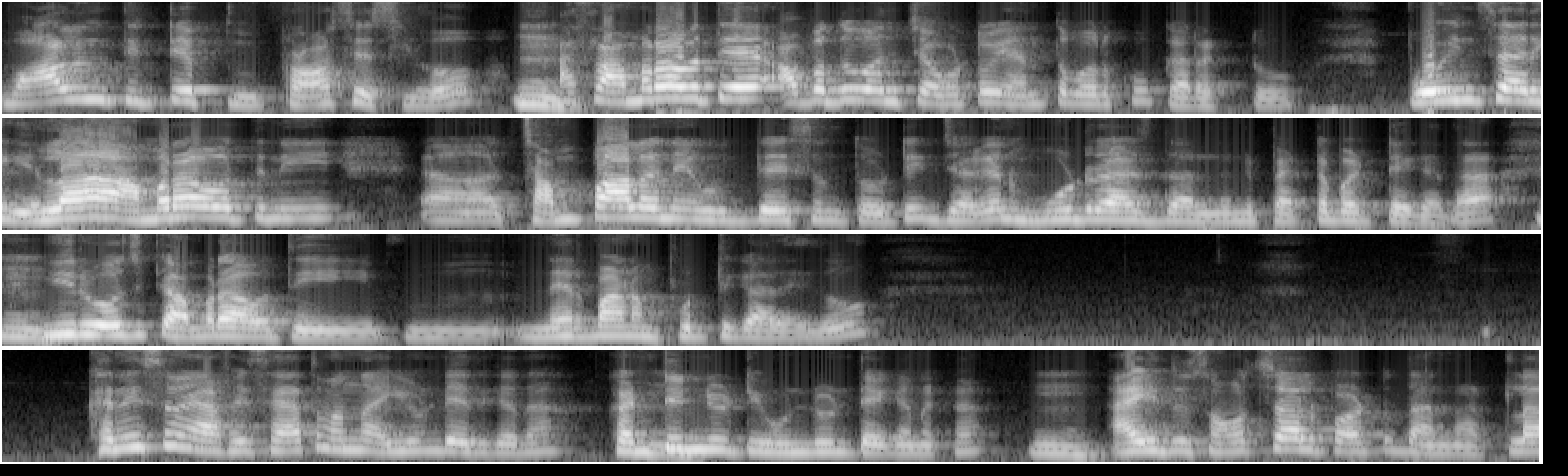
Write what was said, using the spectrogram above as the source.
వాళ్ళని తిట్టే ప్రాసెస్లో. అసలు అమరావతి అవ్వదు అని చెప్పటం ఎంతవరకు కరెక్టు పోయినసారి ఇలా అమరావతిని చంపాలనే ఉద్దేశంతో జగన్ మూడు రాజధానులను పెట్టబట్టే కదా. ఈ రోజుకి అమరావతి నిర్మాణం పూర్తి కాలేదు కనీసం యాభై శాతం అన్న అయి ఉండేది కదా. కంటిన్యూటీ ఉండుంటే గనక ఉమ్, ఐదు సంవత్సరాల పాటు దాన్ని అట్లా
